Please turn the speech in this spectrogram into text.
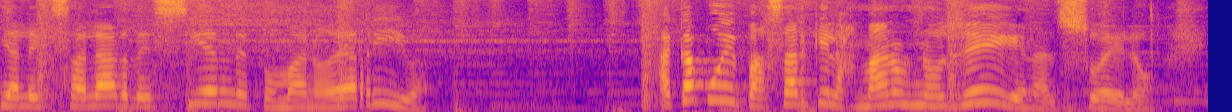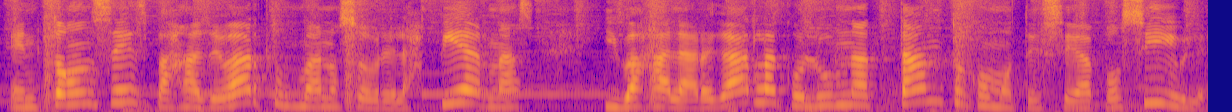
y al exhalar desciende tu mano de arriba. Acá puede pasar que las manos no lleguen al suelo, entonces vas a llevar tus manos sobre las piernas y vas a alargar la columna tanto como te sea posible.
